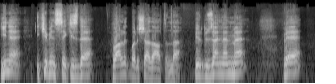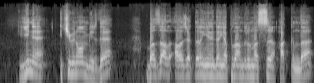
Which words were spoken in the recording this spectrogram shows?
yine 2008'de varlık barışı adı altında bir düzenlenme ve yine 2011'de bazı alacakların yeniden yapılandırılması hakkında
